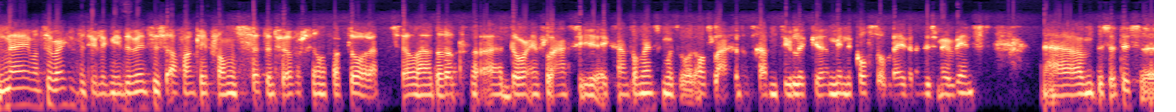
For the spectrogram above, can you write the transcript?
Nee, want zo werkt het natuurlijk niet. De winst is afhankelijk van ontzettend veel verschillende factoren. Stel nou dat uh, door inflatie x aantal mensen moeten worden ontslagen. Dat gaat natuurlijk uh, minder kosten opleveren en dus meer winst. Um, dus het is, uh,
